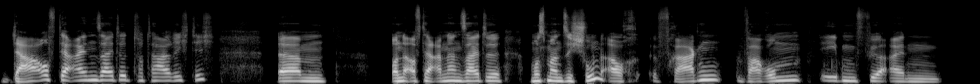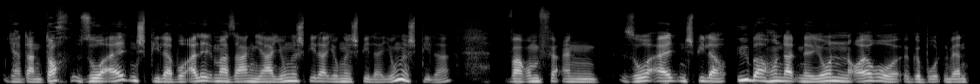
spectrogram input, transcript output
da auf der einen Seite total richtig. Ähm, und auf der anderen Seite muss man sich schon auch fragen, warum eben für einen ja dann doch so alten Spieler, wo alle immer sagen, ja, junge Spieler, junge Spieler, junge Spieler, warum für einen so alten Spieler über 100 Millionen Euro äh, geboten werden.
